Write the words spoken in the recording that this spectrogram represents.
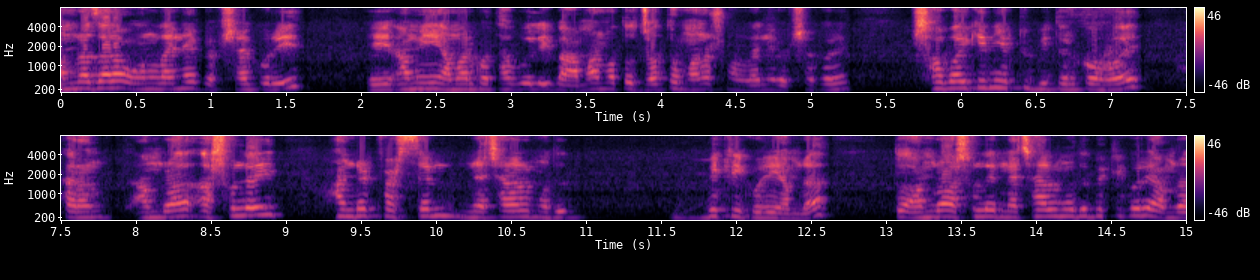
আমরা যারা অনলাইনে ব্যবসা করি আমি আমার কথা বলি বা আমার মতো যত মানুষ অনলাইনে ব্যবসা করে, সবাইকে নিয়ে একটু বিতর্ক হয়, কারণ আমরা আসলেই হান্ড্রেড পার্সেন্ট ন্যাচারাল মধু বিক্রি করি আমরা। তো আমরা আসলে ন্যাচারাল মধু বিক্রি করি, আমরা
